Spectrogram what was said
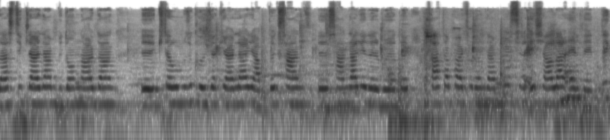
Lastiklerden, bidonlardan e, kitabımızı koyacak yerler yaptık. San, e, sandalyeleri boyadık. Tahta parçalarından bir sürü eşyalar elde ettik.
